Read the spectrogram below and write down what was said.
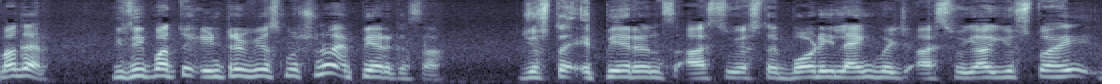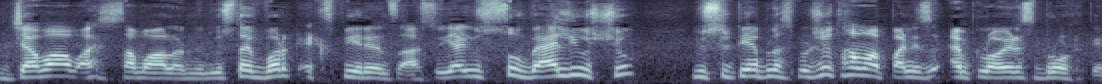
मगर यु पे इंटरव्यूस मज अपेयर ग तुम अपेयरेंस आसो बॉडी लैंग्वेज आसो, या जवाब आ तुम वर्क एक्सपीरियंस या सह वैल्यू टेबलस पे थवान पे एम्प्लॉयरस ब्रो कन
